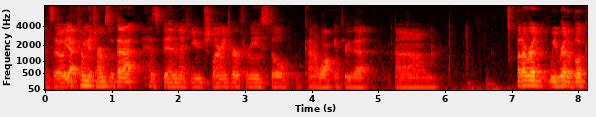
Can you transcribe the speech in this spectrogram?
And so, yeah, coming to terms with that has been a huge learning curve for me. Still kind of walking through that. Um, but I read we read a book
